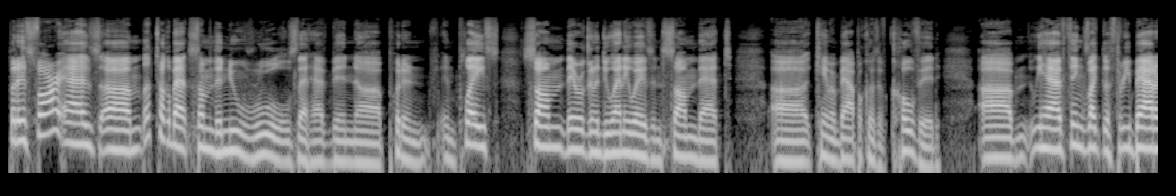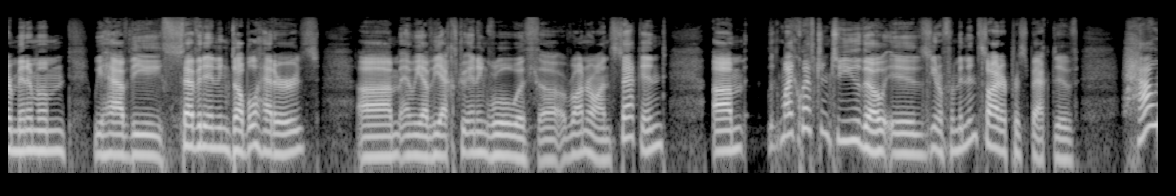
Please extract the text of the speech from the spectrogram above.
But as far as um, let's talk about some of the new rules that have been uh, put in in place. Some they were going to do anyways, and some that uh, came about because of COVID. Um, we have things like the three batter minimum. We have the seven inning double headers. Um, and we have the extra inning rule with uh, a runner on second. Um, my question to you though is, you know, from an insider perspective, How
